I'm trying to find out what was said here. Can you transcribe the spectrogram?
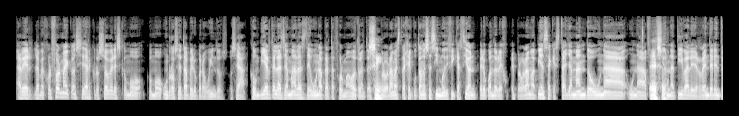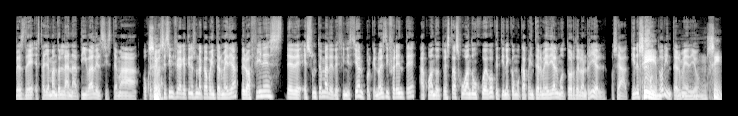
a ver, la mejor forma de considerar crossover es como, como un Rosetta, pero para Windows. O sea, convierte las llamadas de una plataforma a otra. Entonces el programa está ejecutándose sin modificación, pero cuando el, programa piensa que está llamando una, una función nativa de render en 3D, está llamando la nativa del sistema objetivo. Sí. significa que tienes una capa intermedia, pero a fines de, es un tema de definición, porque no es diferente a cuando tú estás jugando un juego que tiene como capa intermedia el motor del Unreal. O sea, tienes un motor intermedio. Mm, sí.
